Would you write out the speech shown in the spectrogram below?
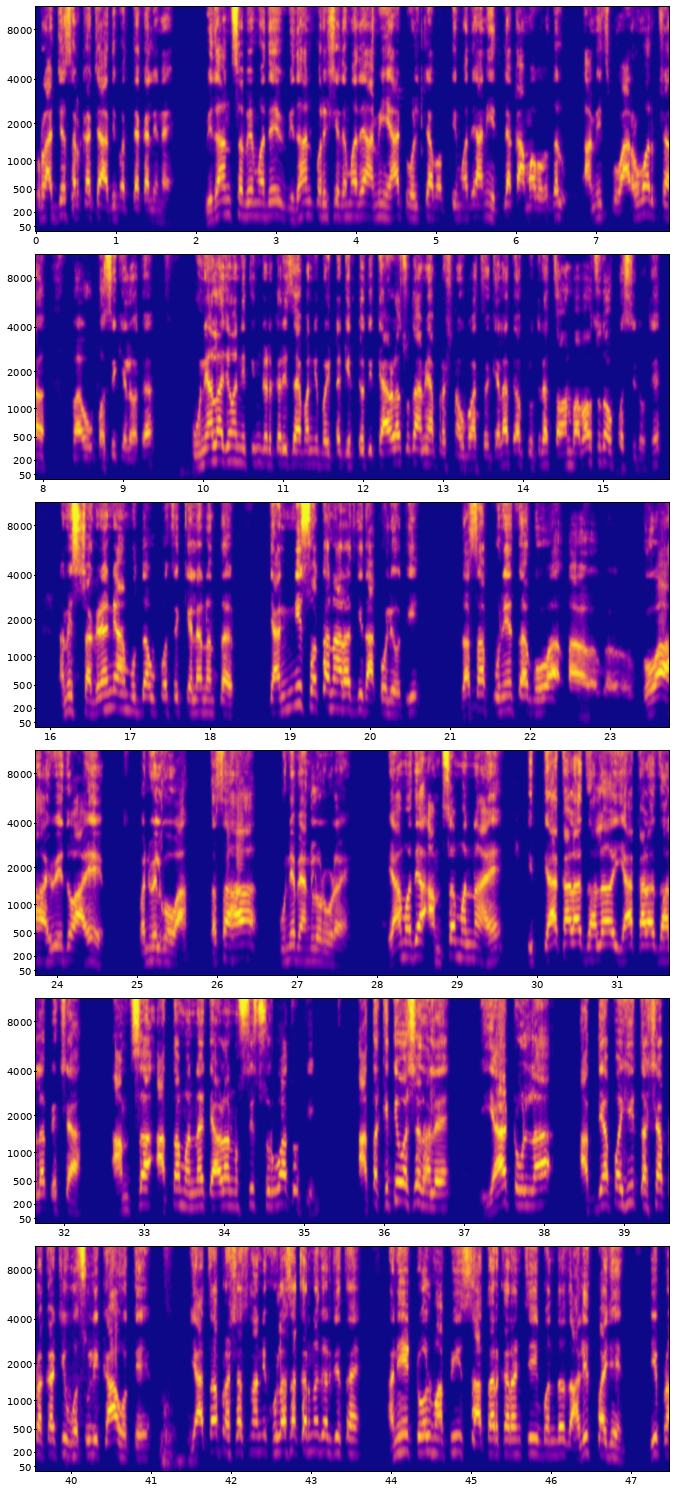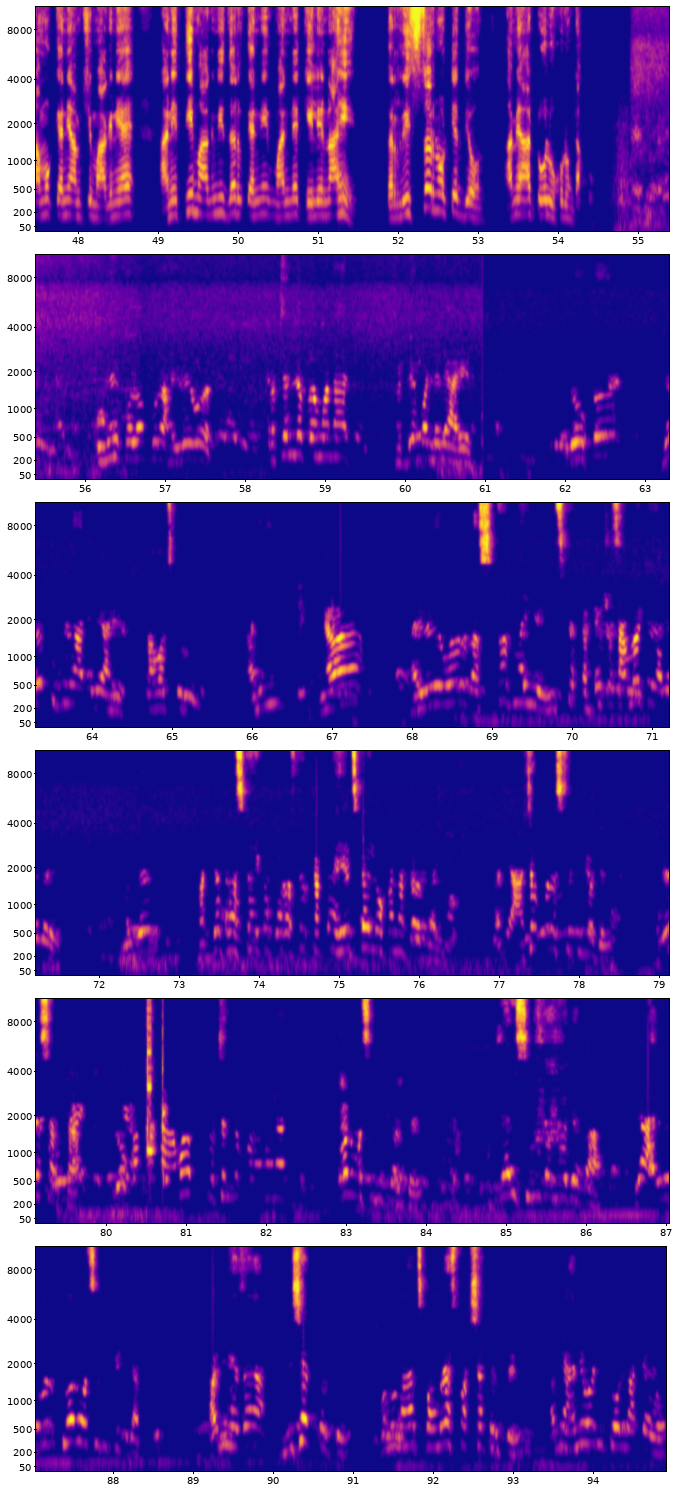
तो राज्य सरकारच्या आधिपत्याखालीन आहे. विधानसभेमध्ये विधान परिषदेमध्ये आम्ही ह्या टोलच्या बाबतीमध्ये आणि इथल्या कामाबद्दल आम्ही वारंवार श- उपस्थित केलं होतं. पुण्याला जेव्हा नितीन गडकरी साहेबांनी बैठक घेतली होती त्यावेळेला सुद्धा आम्ही हा प्रश्न उभा केला. तेव्हा पृथ्वीराज चव्हाण बाबा सुद्धा उपस्थित होते. आम्ही सगळ्यांनी हा मुद्दा उपस्थित केल्यानंतर त्यांनी स्वतः नाराजगी दाखवली होती. जसा पुणेचा गोवा गोवा हायवे जो आहे पनवेल गोवा तसा हा पुणे बँगलोर रोड आहे. यामध्ये आमचं म्हणणं आहे की त्या काळात झालं या काळात झाल्यापेक्षा आमचं आता म्हणणं आहे त्यावेळेला नुसतीच सुरुवात होती. आता किती वर्ष झाले? या टोलला अद्यापही तशा प्रकारची वसुली का होते? याचा प्रशासनाने खुलासा करणं गरजेचं आहे. आणि ही टोल माफी सातारकरांची बंद झालीच पाहिजे ही प्रामुख्याने आमची मागणी आहे. आणि ती मागणी जर त्यांनी मान्य केली नाही तर रिस्टर नोटीस देऊन आम्ही हा टोल उकडून टाकू. पुणे कोल्हापूर हायवेवर प्रचंड प्रमाणात खड्डे पडलेले आहेत. लोक जर कुठे आलेले आहेत प्रवास करून आणि या हायवेवर रस्ताच नाहीये नुसतं खड्ड्याचं साम्राज्य झालेलं आहे. म्हणजे खड्ड्यात रस्ता आहे का? रस्त्यात खड्डा हेच काही लोकांना कळत नाही. आणि अशा परिस्थितीमध्ये हे सरकार लोकांना कामात प्रचंड प्रमाणात टोल वसुली करते कुठल्याही सुविधा न देता या हायवेवर टोल वसुली केली जाते. आणि ह्याचा निषेध करतो. म्हणून आज काँग्रेस पक्षातर्फे आम्ही हानीवाडी टोल नाक्यावर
